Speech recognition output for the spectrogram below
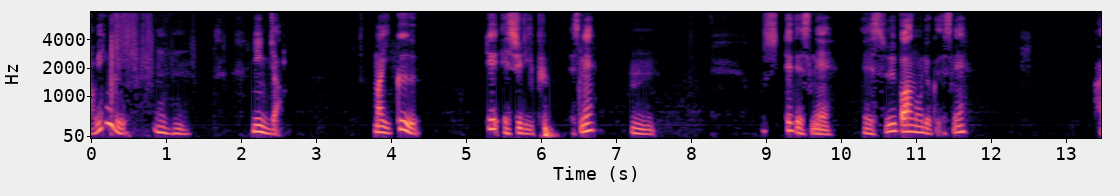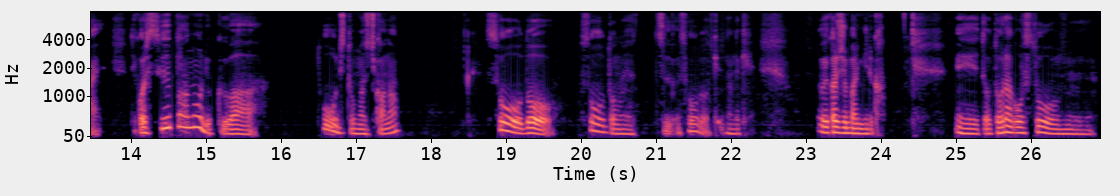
あ、ウィング？うんうん。忍者。マイク、で、スリープですね。うん。そしてですね、スーパー能力ですね。はい。で、これスーパー能力は、当時と同じかな？ソード、ソードのやつ、ソードだっけ？なんだっけ？上から順番に見るか。えっ、ー、と、ドラゴストーム、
